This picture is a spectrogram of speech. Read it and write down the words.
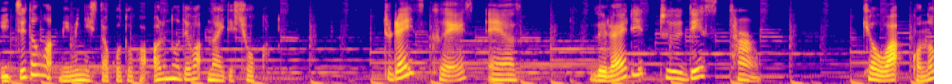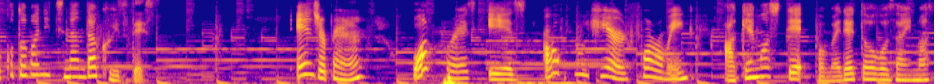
一度は耳にしたことがあるのではないでしょうか。Today's quiz is related to this term. 今日はこの言葉にちなんだクイズです。In Japan, what phrase is often heard following 明けましておめでとうございます。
